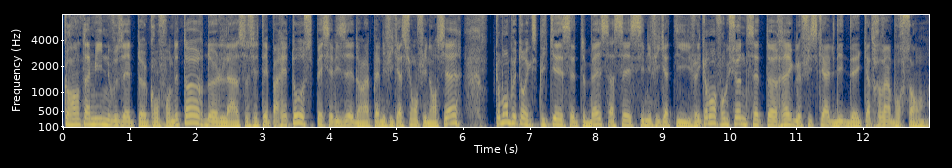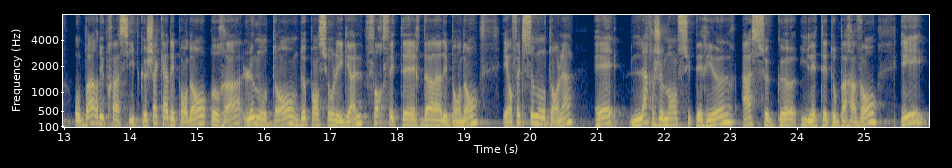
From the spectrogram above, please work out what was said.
Corentin Mine, vous êtes cofondateur de la société Pareto, spécialisée dans la planification financière. Comment peut-on expliquer cette baisse assez significative? Et comment fonctionne cette règle fiscale dite des 80%. On part du principe que chaque indépendant aura le montant de pension légale forfaitaire d'un indépendant. Et en fait, ce montant-là est largement supérieur à ce qu'il était auparavant et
